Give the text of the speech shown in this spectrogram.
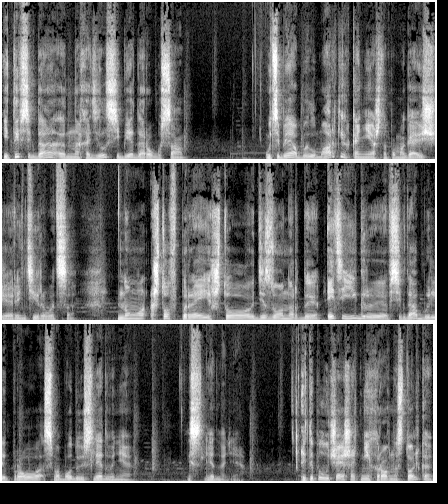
И ты всегда э, находил себе дорогу сам. У тебя был маркер, конечно, помогающий ориентироваться, но что в Prey, что Dishonored, эти игры всегда были про свободу исследования. Исследования. И ты получаешь от них ровно столько,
